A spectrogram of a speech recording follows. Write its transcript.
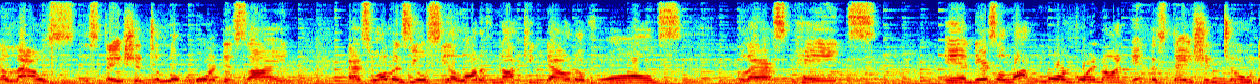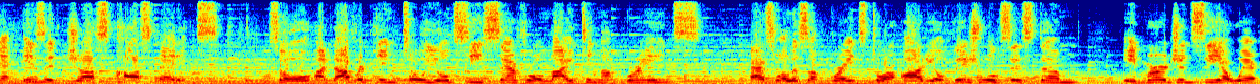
allows the station to look more designed, as well as you'll see a lot of knocking down of walls, glass panes, and there's a lot more going on in the station too that isn't just cosmetics. So another thing too, you'll see several lighting upgrades, as well as upgrades to our audio visual system, emergency aware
